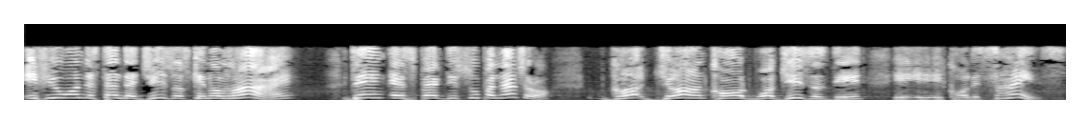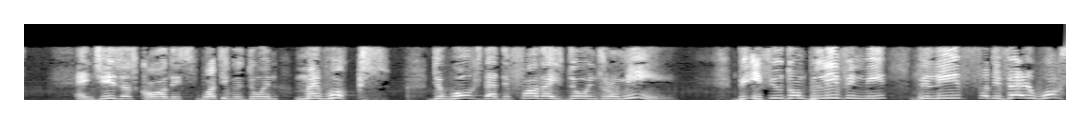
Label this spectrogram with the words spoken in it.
If you understand that Jesus cannot lie, then expect the supernatural. God, John called what Jesus did, he, he, he called it signs. And Jesus called this what he was doing my works. The works that the Father is doing through me. If you don't believe in me, believe for the very work's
